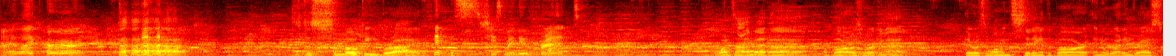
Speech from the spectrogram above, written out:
I like her. Just a smoking bride. Yes, she's my new friend. One time at uh, a bar I was working at, there was a woman sitting at the bar in a wedding dress,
